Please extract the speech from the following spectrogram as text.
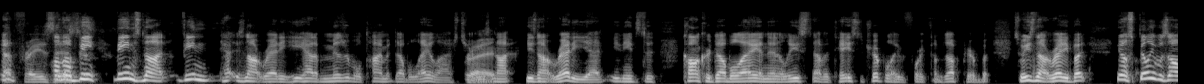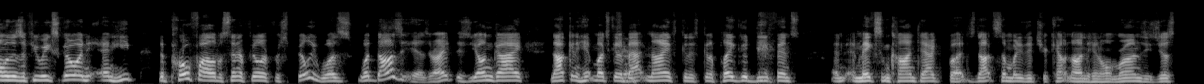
that phrase Although is. Veen, Veen's not Veen is not ready. He had a miserable time at Double A last year. Right. He's not he's not ready yet. He needs to conquer Double A and then at least have a taste of Triple A before he comes up here. But so he's not ready. But you know, Spilly was on with us a few weeks ago, and and he the profile of a center fielder for Spilly was what Daza is right. This young guy, not going to hit much, going to sure. bat ninth, going to play good defense and, and make some contact, but it's not somebody that you're counting on to hit home runs. He's just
